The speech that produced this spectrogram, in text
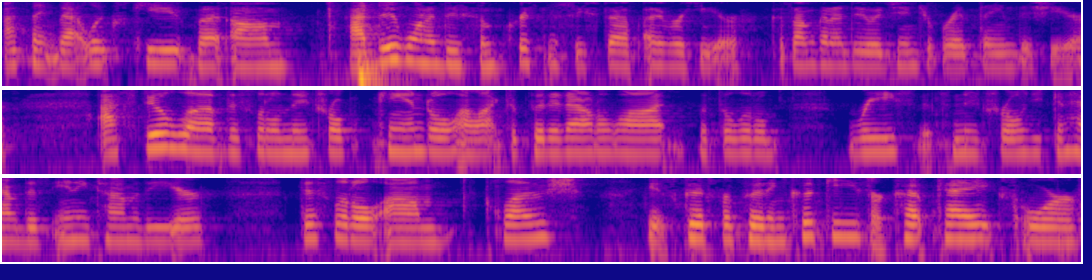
I think that looks cute, but um, I do want to do some Christmassy stuff over here because I'm going to do a gingerbread theme this year. I still love this little neutral candle. I like to put it out a lot with the little wreath that's neutral. You can have this any time of the year. This little um, cloche it's good for putting cookies or cupcakes or,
